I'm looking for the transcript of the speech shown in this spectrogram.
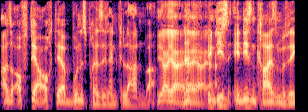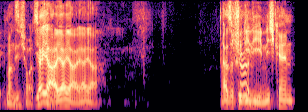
also auf der auch der Bundespräsident geladen war. Ja, ja, Ne? ja, ja, In, ja. diesen, in diesen Kreisen bewegt man sich heutzutage. ja, ja, ja, ja, ja. Also für die, die ihn nicht kennen,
